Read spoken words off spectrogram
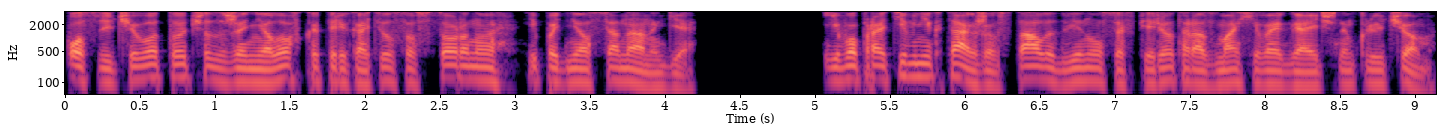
после чего тотчас же неловко перекатился в сторону и поднялся на ноги. Его противник также встал и двинулся вперед, размахивая гаечным ключом.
